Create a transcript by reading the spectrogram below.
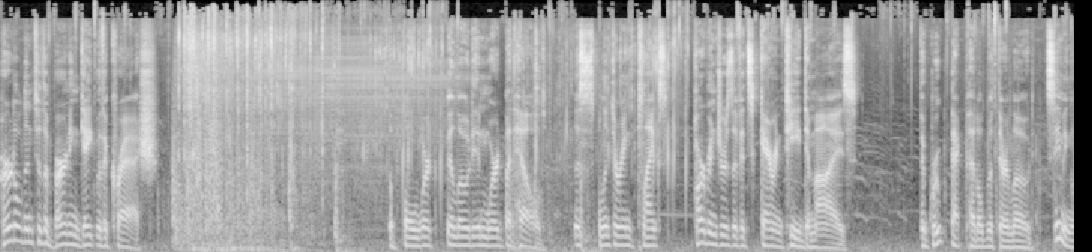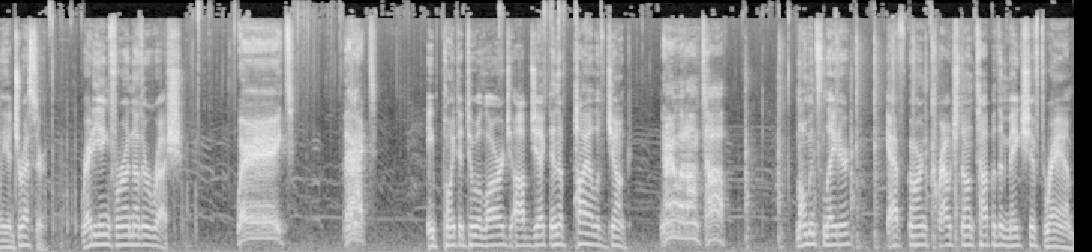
hurtled into the burning gate with a crash. The bulwark billowed inward but held, the splintering planks harbingers of its guaranteed demise. The group backpedaled with their load, seemingly a dresser, readying for another rush. Wait! That! He pointed to a large object in a pile of junk. Nail it on top! Moments later, Gafgarn crouched on top of the makeshift ram,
